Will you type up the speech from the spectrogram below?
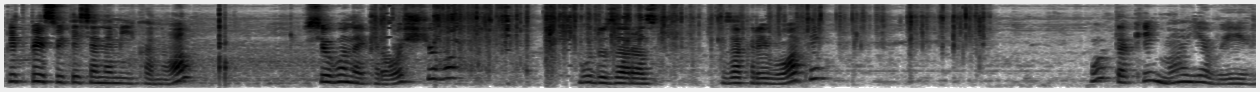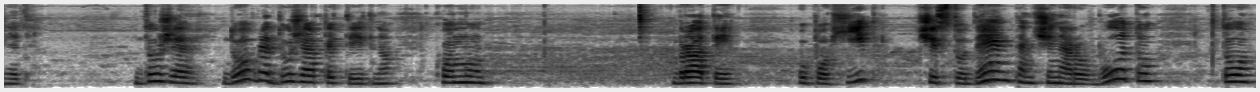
Підписуйтеся на мій канал. Всього найкращого. Буду зараз закривати. Ось такий має вигляд. Дуже добре, дуже апетитно. Кому брати у похід, чи студентам, чи на роботу, хто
